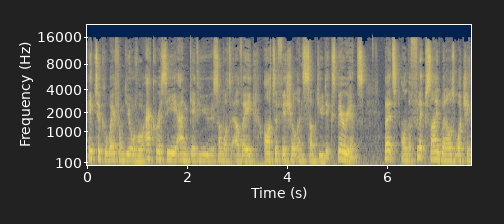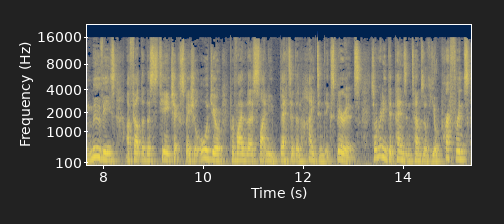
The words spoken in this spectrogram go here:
it took away from the overall accuracy and gave you somewhat of a artificial and subdued experience. But on the flip side, when I was watching movies, I felt that this THX spatial audio provided a slightly better than heightened experience. So it really depends in terms of your preference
